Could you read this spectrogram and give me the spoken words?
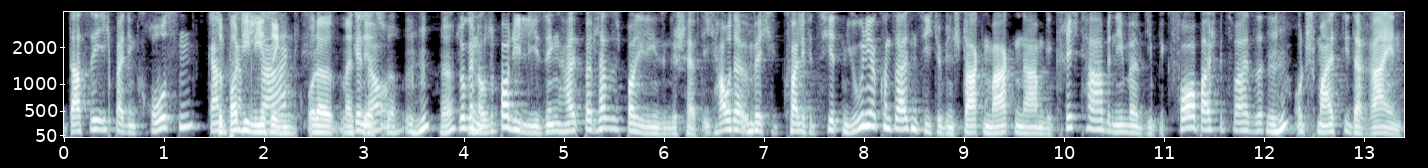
Das sehe ich bei den großen ganz So Bodyleasing oder meinst genau. du jetzt so? Mhm. Ja. So genau, so Bodyleasing, halt bei klassisch Bodyleasing Geschäft. Ich hau da mhm. irgendwelche qualifizierten Junior Consultants, die ich durch den starken Markennamen gekriegt habe, nehmen wir die Big Four beispielsweise mhm. und schmeiß die da rein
